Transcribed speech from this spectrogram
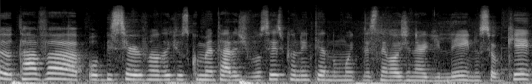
eu tava observando aqui os comentários de vocês, porque eu não entendo muito desse negócio de narguilé, não sei o quê.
